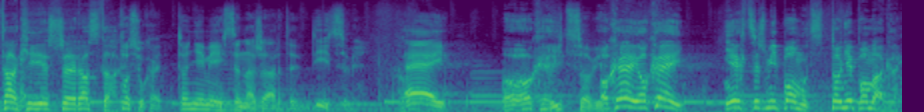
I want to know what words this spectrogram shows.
Tak i jeszcze raz tak. Posłuchaj, to nie miejsce na żarty. Idź sobie. Ej! O, okej. Idź sobie. Okej, okej. Nie chcesz mi pomóc, to nie pomagaj.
